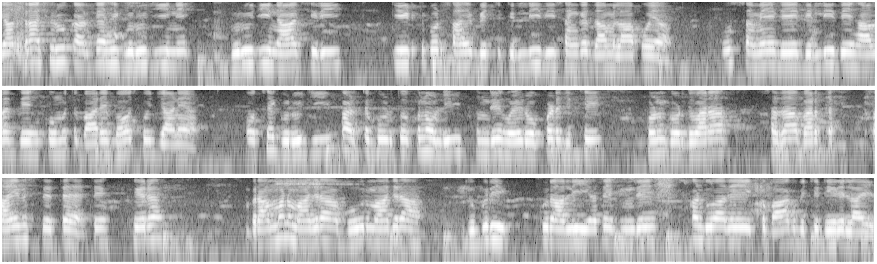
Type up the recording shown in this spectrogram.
ਯਾਤਰਾ ਸ਼ੁਰੂ ਕਰਦਿਆਂ ਹੀ ਗੁਰੂ ਜੀ ਨੇ, ਗੁਰੂ ਜੀ ਨਾਲ ਸ੍ਰੀ ਕੀਰਤਪੁਰ ਸਾਹਿਬ ਵਿੱਚ ਦਿੱਲੀ ਦੀ ਸੰਗਤ ਦਾ ਮਿਲਾਪ ਹੋਇਆ। ਉਸ ਸਮੇਂ ਦੇ ਦਿੱਲੀ ਦੇ ਹਾਲਤ ਦੇ ਹਕੂਮਤ ਬਾਰੇ ਬਹੁਤ ਕੁਝ ਜਾਣਿਆ। ਉੱਥੇ ਗੁਰੂ ਜੀ ਭਰਤਪੁਰ ਤੋਂ ਘਨੌਲੀ ਹੁੰਦੇ ਹੋਏ ਰੋਪੜ ਜਿੱਥੇ ਹੁਣ ਗੁਰਦੁਆਰਾ ਸਦਾ ਵਰਤ ਸਾਹਿਬ ਸਥਿਤ ਹੈ ਤੇ ਫਿਰ ਬ੍ਰਾਹਮਣ ਮਾਜਰਾ, ਬੂਰ ਮਾਜਰਾ, ਦੁਗਰੀ ਕੁਰਾਲੀ ਅਤੇ ਹਿੰਦੇ ਕੰਡੂਆ ਦੇ ਇੱਕ ਬਾਗ ਵਿੱਚ ਡੇਰੇ ਲਾਏ,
